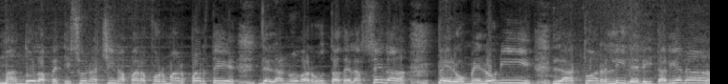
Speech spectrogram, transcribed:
mandó la petición a China para formar parte de la nueva ruta de la seda, pero Meloni, la actual líder italiana,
